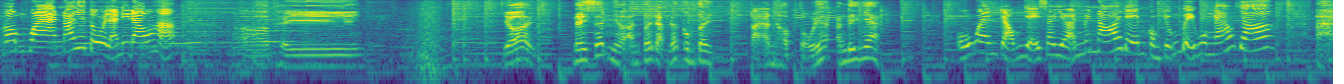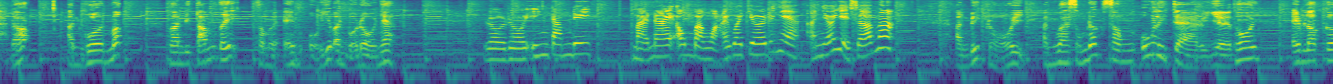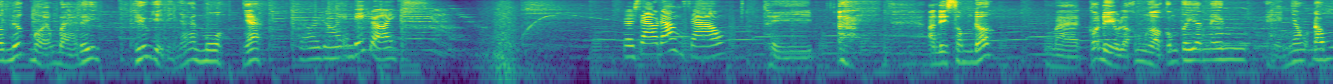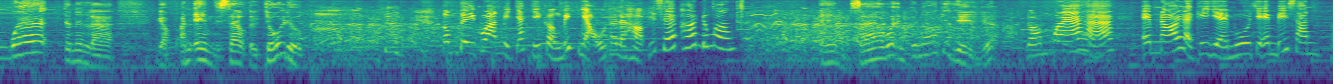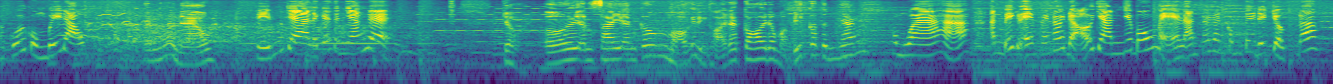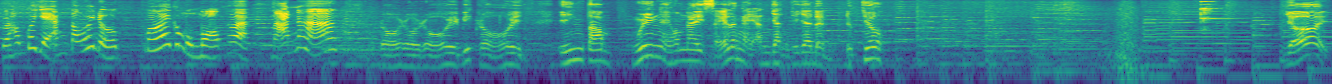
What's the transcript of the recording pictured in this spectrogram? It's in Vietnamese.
Hôm qua anh nói với tôi là anh đi đâu hả? Ờ thì Vợ ơi Nay sếp nhờ anh tới đạp đất công ty. Tại anh hợp tuổi á, anh đi nha. Ủa quan trọng vậy sao giờ anh mới nói đi em còn chuẩn bị quần áo cho. À đó, anh quên mất. Thôi anh đi tắm tí Xong rồi em ủi giúp anh bộ đồ nha. Rồi rồi yên tâm đi. Mà nay ông bà ngoại qua chơi đó nha Anh nhớ về sớm á. Anh biết rồi Anh qua sông đất xong uống ly trà rồi về thôi. Em lo cơm nước mời ông bà đi Thiếu gì thì nhắn anh mua nha Rồi rồi em biết rồi. Rồi sau đó làm sao? Thì à, Anh đi sông đất Mà có điều là không ngờ công ty anh em hẹn nhau đông quá Cho nên là gặp anh em thì sao từ chối được. Công ty của anh thì chắc chỉ cần biết nhậu thôi là hợp với sếp hết đúng không? Em sao á em cứ nói cái gì á. Rồi hôm qua hả? Em nói là khi về mua cho em bí xanh Mà cuối cùng bí đâu? Em nói nào? Kiểm tra lại cái tin nhắn đi. Trời ơi anh say anh có mở cái điện thoại ra coi đâu mà biết có tin nhắn. Hôm qua hả? Anh biết là em phải nói đỡ cho anh với bố mẹ là anh phải lên công ty để trực đó. Rồi không có về ăn tối được. Mới có mùng 1 thôi à. Mà anh á hả? Rồi rồi rồi biết rồi. Yên tâm Nguyên ngày hôm nay sẽ là ngày anh dành cho gia đình Được chưa? Vợ ơi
